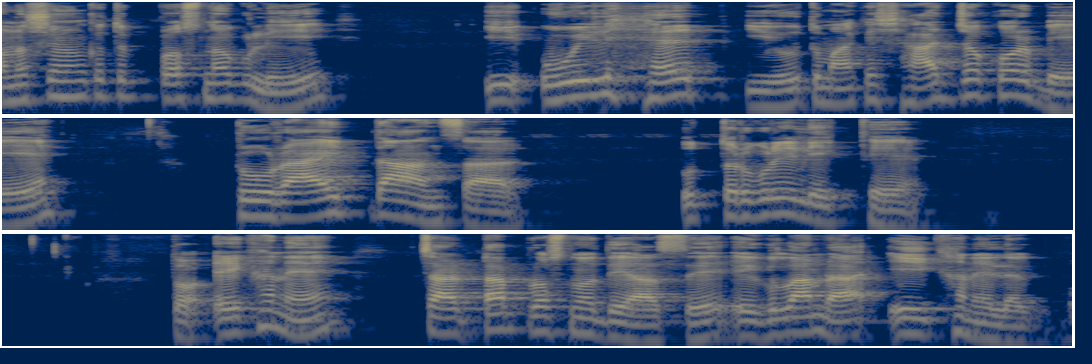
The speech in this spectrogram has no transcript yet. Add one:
অনুসরণকৃত প্রশ্নগুলি ই উইল হেল্প ইউ, তোমাকে সাহায্য করবে টু রাইট দ্য আনসার, উত্তরগুলি লিখতে। তো এখানে চারটা প্রশ্ন দেওয়া আছে, এগুলো আমরা এইখানে লিখব।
